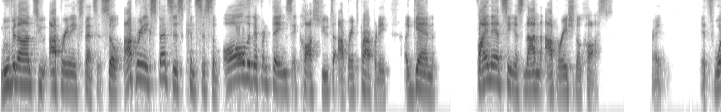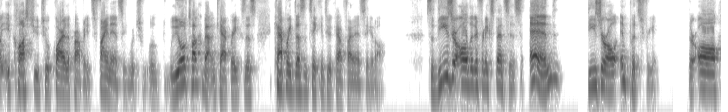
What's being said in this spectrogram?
moving on to operating expenses. So operating expenses consist of all the different things it costs you to operate the property. Again, financing is not an operational cost, right? It's what it costs you to acquire the property. It's financing, which we'll, we don't talk about in cap rate because this cap rate doesn't take into account financing at all. So these are all the different expenses, and these are all inputs for you. They're all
